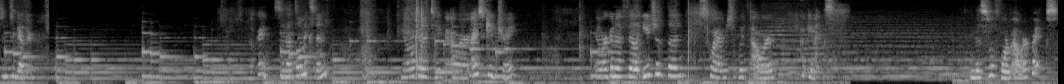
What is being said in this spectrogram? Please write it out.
Together. Okay, so that's all mixed in. Now we're gonna take our ice cube tray and we're gonna fill each of the squares with our cookie mix. And this will form our bricks.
